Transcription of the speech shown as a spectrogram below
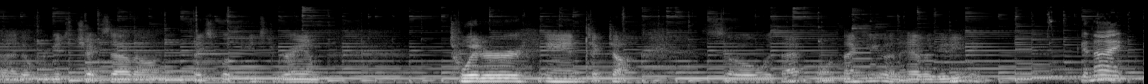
Uh, don't forget to check us out on Facebook, Instagram, Twitter, and TikTok. So with that, I want to thank you and have a good evening. Good night.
